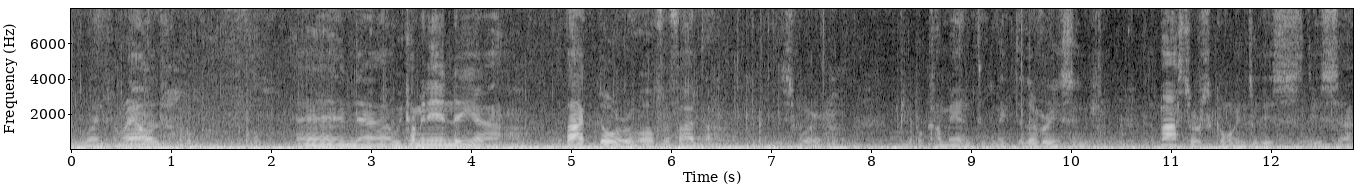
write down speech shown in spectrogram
We went around, and uh, we're coming in the, uh, the back door of. This is where people come in to make deliveries, and the pastors go into this this uh,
